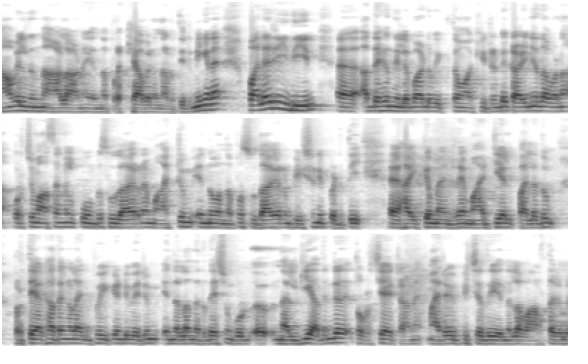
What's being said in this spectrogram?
കാവൽ നിന്ന ആളാണ് എന്ന പ്രഖ്യാപനം നടത്തിയിട്ടുണ്ട്. ഇങ്ങനെ പല രീതിയിൽ അദ്ദേഹം നിലപാട് വ്യക്തമാക്കിയിട്ടുണ്ട്. കഴിഞ്ഞ തവണ കുറച്ച് മാസങ്ങൾക്ക് മുമ്പ് സുധാകരനെ മാറ്റും എന്ന് വന്നപ്പോൾ സുധാകരൻ ഭീഷണിപ്പെടുത്തി ഹൈക്കമാൻഡിനെ മാറ്റിയാൽ പലതും പ്രത്യാഘാതങ്ങൾ അനുഭവിക്കേണ്ടി വരും എന്നുള്ള നിർദ്ദേശം നൽകി. അതിന്റെ തുടർച്ചയായിട്ടാണ് മരവിപ്പിച്ചത് എന്നുള്ള വാർത്തകൾ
